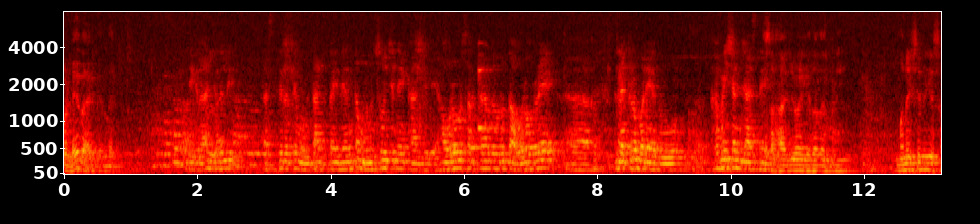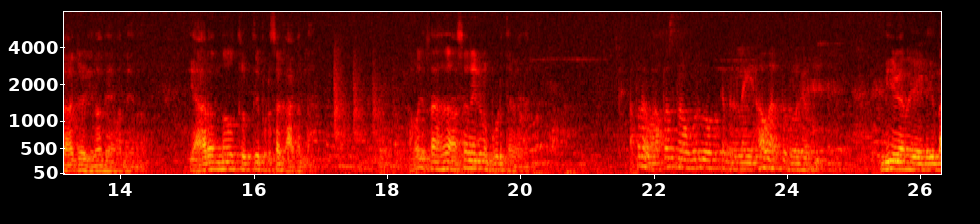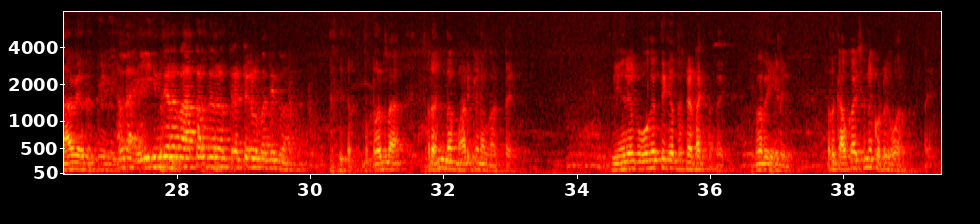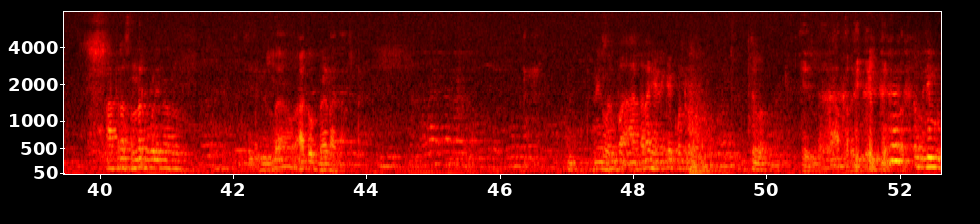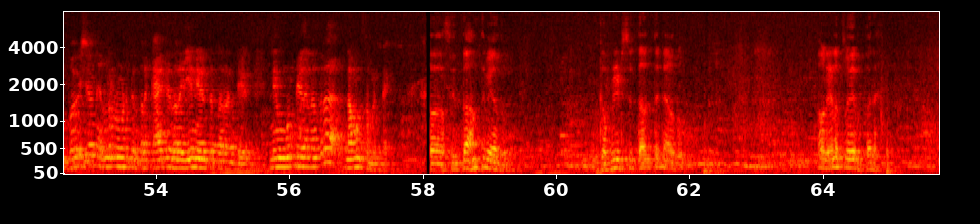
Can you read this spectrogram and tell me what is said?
ಒಳ್ಳೇದಾಗಲಿಲ್ಲ. ಈಗ ರಾಜ್ಯದಲ್ಲಿ ಅಸ್ಥಿರತೆ ಉಂಟಾಗ್ತಾ ಇದೆ ಅಂತ ಮುನ್ಸೂಚನೆ ಕಾಣ್ತಿದೆ. ಅವರವ್ರ ಸರ್ಕಾರದ ವಿರುದ್ಧ ಅವರವರೇ ಲೆಟರ್ ಬರೆಯೋದು ಕಮಿಷನ್ ಜಾಸ್ತಿ ಸಹಜವಾಗಿರೋದಲ್ರಿ ಮನುಷ್ಯನಿಗೆ ಸಹಜವಾಗಿರೋದೇ ಅವನೇ ಯಾರನ್ನೂ ತೃಪ್ತಿಪಡಿಸೋಕ್ಕಾಗಲ್ಲ. ಅವಾಗ ಸಹ ಆಸನೆಗಳು ಮೂಡ್ತವೆ. ಅದೆಲ್ಲ ಅಪ್ಪ ವಾಪಸ್ ನಾವು ಊರಿಗೆ ಹೋಗ್ಬೇಕಂದ್ರಲ್ಲ ಯಾವ ಅರ್ಥದೊಳಗೆ ನೀವೇನು ಹೇಳಿ ನಾವೇನೋ ಹೇಳಿ. ಅಲ್ಲ ಈ ಹಿಂದೆ ಏನಾದ್ರು ಆ ಥರದ ಥ್ರೆಟ್ಗಳು ಬಂದಿದ್ವಾ? ಅಂತ ಬರಲ್ಲ ಬರಲ್ಲ ಮಾಡ್ಕೊಳೋದು ಅಷ್ಟೇ ನೀವೇನೋ ಹೋಗತ್ತಿಗೆ ಅಂತ ಸ್ಟಾರ್ಟ್ ಆಗ್ತಾರೆ ಏನಾದ್ರು ಹೇಳಿ. ಅದಕ್ಕೆ ಅವಕಾಶನೇ ಕೊಟ್ಟಿರ್ಬಾರ್ದು ಅಷ್ಟೇ ಆ ಥರ ಸಂದರ್ಭಗಳೇನಾದ್ರು ಇಲ್ಲ ಆಗೋದು ಬೇಡ ಅಷ್ಟೇ ನೀವು ಸ್ವಲ್ಪ ಆ ಥರ ಹೇಳಿಕೆ ಕೊಟ್ಟರು ಚಲೋ. ಇಲ್ಲ ಆ ಥರ ನಿಮ್ಮ ಭವಿಷ್ಯನ ಎಲ್ಲರೂ ನೋಡ್ತಿರ್ತಾರೆ ಕಾಯ್ತಿರ್ತಾರೆ ಏನು ಹೇಳ್ತಿರ್ತಾರೆ ಅಂತೇಳಿ. ನೀವು ಮುಂದೆ ಹೇಳಂದ್ರ ನಮಗ್ ಸಮಸ್ಯೆ. ಸಿದ್ಧಾಂತವೇ ಅದು. ಕಂಪ್ಲೀಟ್ ಸಿದ್ಧಾಂತನೇ ಅದು. ಅವ್ರು ಹೇಳುತ್ತಲೇ ಇರ್ತಾರೆ.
